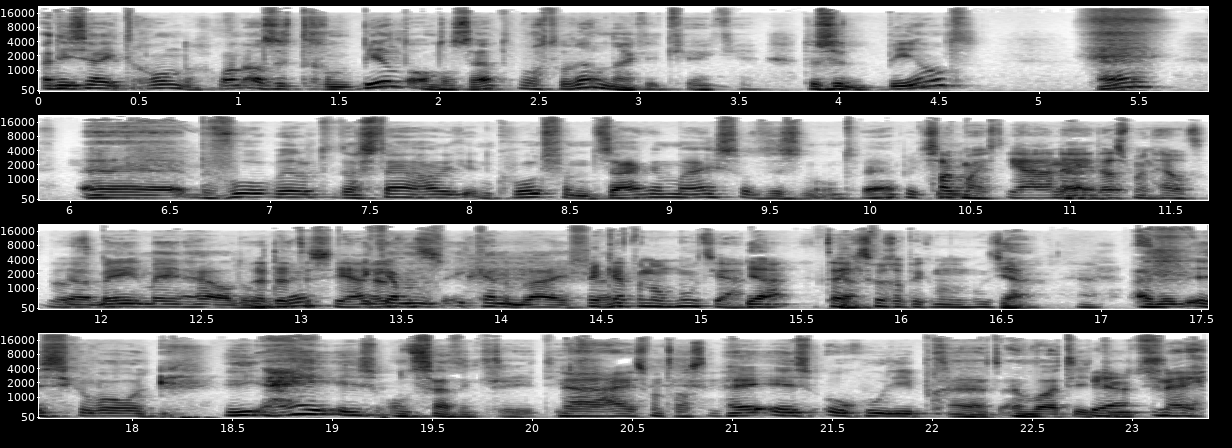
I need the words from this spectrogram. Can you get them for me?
en die zet ik eronder. Want als ik er een beeld onder zet, wordt er wel naar gekeken. Dus het beeld, hè, bijvoorbeeld, daar staat, had ik een quote van Zagenmeister, dat is een ontwerper. Zakmeister. Ja, nee, dat is mijn held. Dat, Ja, mijn, mijn held ook, Dat is- ja, ik, dat heb is- hem, ik ken hem live. ik hè. heb hem ontmoet, ja. Ja. Ja. terug heb ik hem ontmoet. Ja. Ja. En het is gewoon, hij is ontzettend creatief. Ja, hij is fantastisch. Hij is ook hoe hij praat en wat hij Ja, doet. nee.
